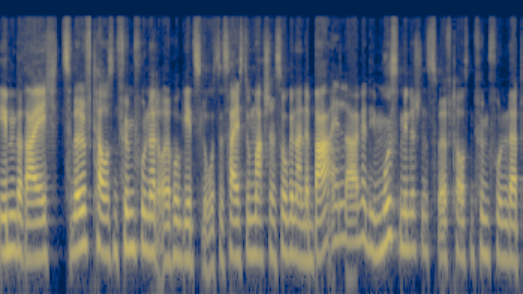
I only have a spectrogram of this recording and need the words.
Im Bereich 12.500 Euro geht's los. Das heißt, du machst eine sogenannte Bareinlage, die muss mindestens 12.500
